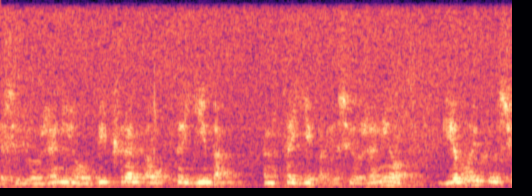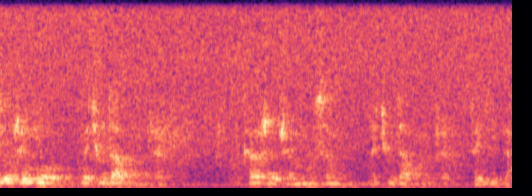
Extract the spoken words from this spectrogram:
jesi li oženio bikren au fejiba, en fejiba, jesi oženio djevojku ili si oženio već udavanu ženu? Pa kaže, oženio sam već udavanu ženu, fejiba.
